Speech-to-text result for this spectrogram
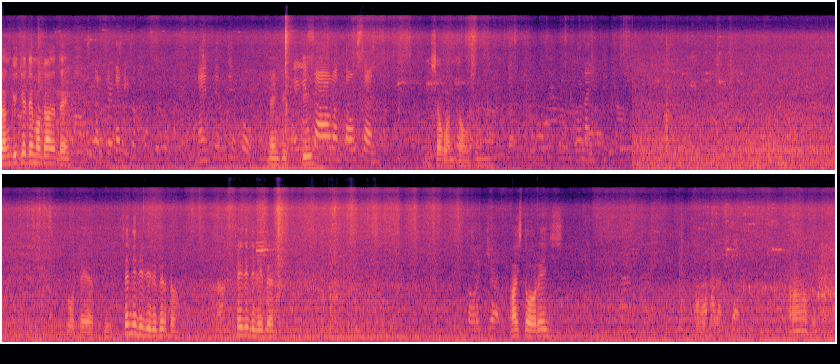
Danggit nyo, te, magkano? Targetali. 950 po. 950. sa 1,000. Isa 1,000. So, 90. Two thirty. Saan di-deliver to? Saan di-deliver? Storage yan. Ah, storage. Para malasdan. Ah, okay.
